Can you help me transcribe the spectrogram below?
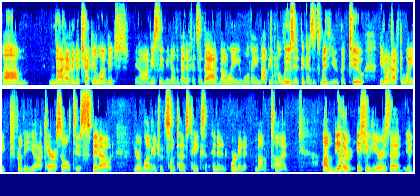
Um, not having to check your luggage, you know, obviously we know the benefits of that. Not only will they not be able to lose it because it's with you, but two, you don't have to wait for the uh, carousel to spit out your luggage, which sometimes takes an inordinate amount of time. Um, the other issue here is that if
